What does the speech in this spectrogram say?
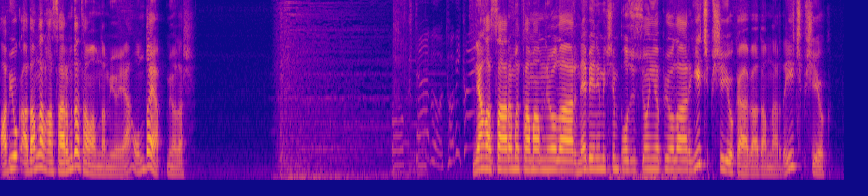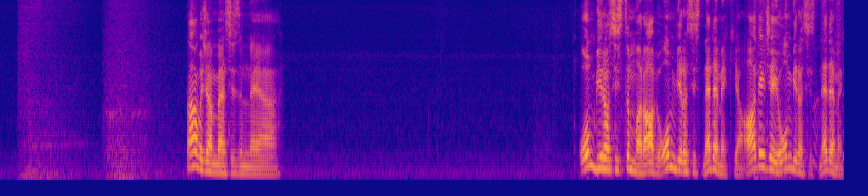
Abi yok adamlar hasarımı da tamamlamıyor ya. Onu da yapmıyorlar. Ne hasarımı tamamlıyorlar, ne benim için pozisyon yapıyorlar. Hiçbir şey yok abi adamlarda. Hiçbir şey yok. Ne yapacağım ben sizinle ya? 11 asistim var abi. 11 asist ne demek ya? ADC'ye 11 asist ne demek?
